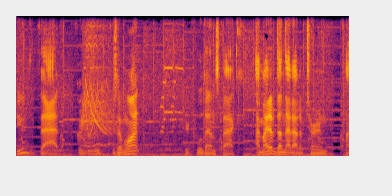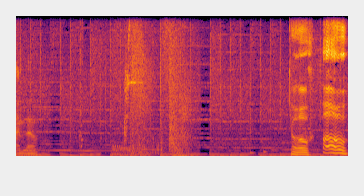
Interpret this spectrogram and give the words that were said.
do that for you because I want your cooldowns back. I might have done that out of turn time though. Oh, oh!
